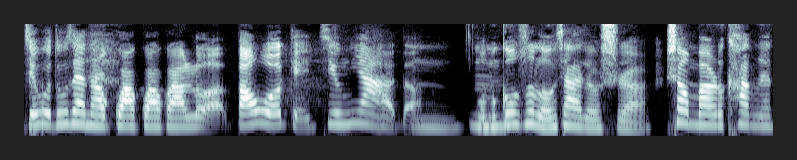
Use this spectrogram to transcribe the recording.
结果都在那儿刮刮刮乐，把我给惊讶的。嗯，我们公司楼下就是上班都看不见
